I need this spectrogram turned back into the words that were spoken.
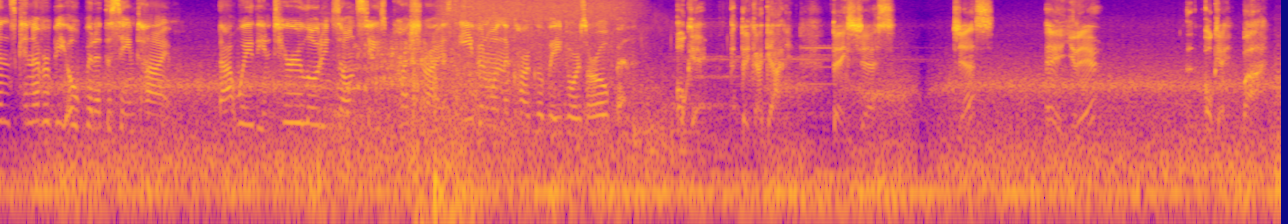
ends can never be open at the same time. That way, the interior loading zone stays pressurized even when the cargo bay doors are open. Okay, I think I got it. Thanks, Jess. Jess? Hey, you there? Okay, bye.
